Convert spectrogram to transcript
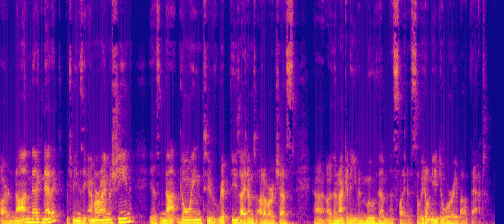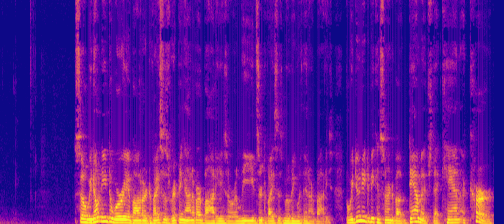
are non-magnetic, which means the MRI machine is not going to rip these items out of our chest, uh, or they're not going to even move them in the slightest. So we don't need to worry about that. So we don't need to worry about our devices ripping out of our bodies or leads or devices moving within our bodies. But we do need to be concerned about damage that can occur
